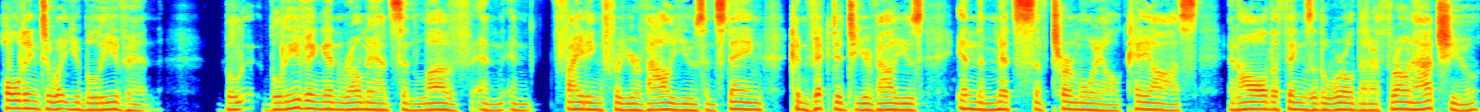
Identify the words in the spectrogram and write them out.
holding to what you believe in, be- believing in romance and love and, and fighting for your values and staying convicted to your values in the midst of turmoil, chaos, and all the things of the world that are thrown at you.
